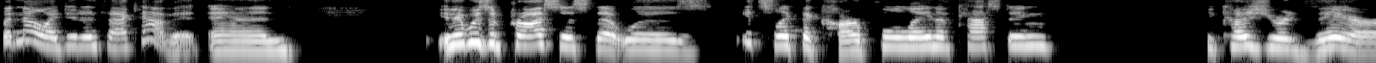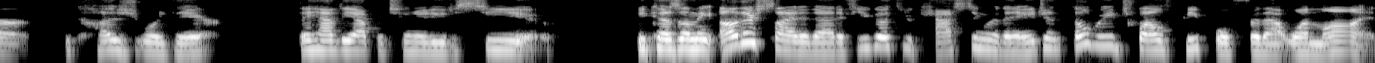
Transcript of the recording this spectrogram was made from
but no, I did in fact have it, and it was a process that was. It's like the carpool lane of casting, because you're there. Because you're there they have the opportunity to see you. Because on the other side of that, if you go through casting with an agent, they'll read 12 people for that one line.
